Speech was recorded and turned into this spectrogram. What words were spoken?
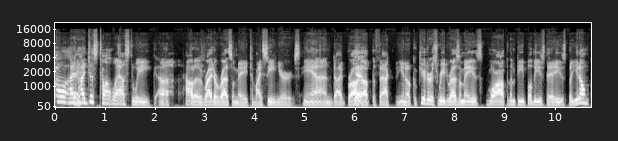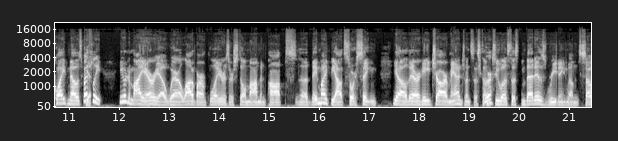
Well, I, I just taught last week uh, how to write a resume to my seniors, and I brought Yeah. up the fact that you know computers read resumes more often than people these days, but you don't quite know, especially even in my area where a lot of our employers are still mom and pops. Uh, they might be outsourcing, you know, their HR management system Sure. to a system that is reading them, so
